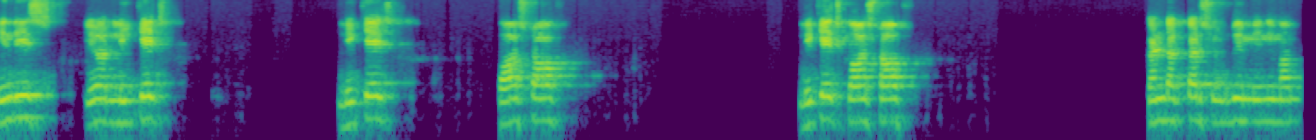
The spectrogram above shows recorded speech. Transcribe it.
In this your leakage leakage cost of leakage cost of conductor should be minimum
